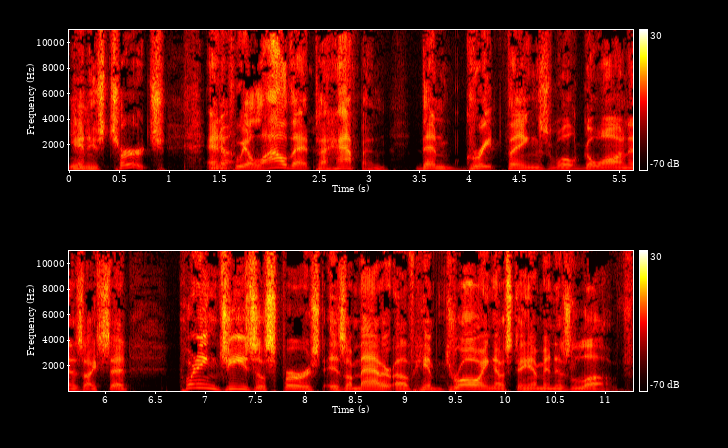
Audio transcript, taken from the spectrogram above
in his church. And know- if we allow that to happen, then great things will go on. As I said, putting Jesus first is a matter of him drawing us to him in his love.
